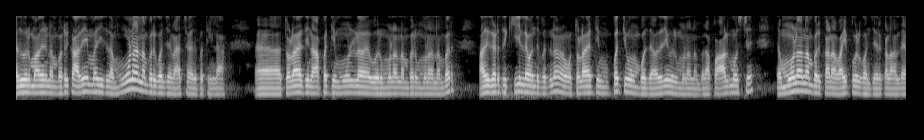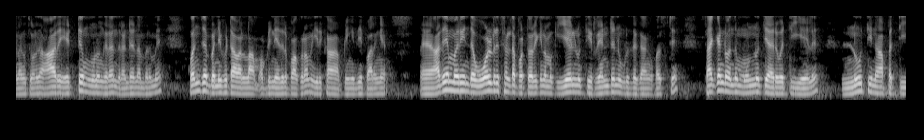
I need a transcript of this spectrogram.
அது ஒரு மாதிரி நம்பர் இருக்குது அதே மாதிரி இதில் மூணாம் நம்பர் கொஞ்சம் மேட்ச் ஆகுது பார்த்தீங்களா தொள்ளாயிரத்தி நாற்பத்தி மூணில் ஒரு மூணாம் நம்பர் மூணாம் நம்பர். அதுக்கடுத்து கீழே வந்து பார்த்தீங்கன்னா தொள்ளாயிரத்தி முப்பத்தி ஒம்பது அதுலேயும் ஒரு மூணாம் நம்பர். அப்போ ஆல்மோஸ்ட்டு இந்த மூணாம் நம்பருக்கான வாய்ப்புகள் கொஞ்சம் இருக்கலாம் தான். எனக்கு தோணுது ஆறு எட்டு மூணுங்கிற இந்த ரெண்டு நம்பருமே கொஞ்சம் பெனிஃபிட்டாக வரலாம் அப்படின்னு எதிர்பார்க்குறோம். இருக்கா அப்படிங்கிறதையும் பாருங்கள் அதே மாதிரி இந்த ஓல்டு ரிசல்ட்டை பொறுத்த வரைக்கும் நமக்கு ஏழ்நூற்றி ரெண்டுன்னு கொடுத்துருக்காங்க ஃபஸ்ட்டு செகண்ட் வந்து முந்நூற்றி அறுபத்தி ஏழு நூற்றி நாற்பத்தி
